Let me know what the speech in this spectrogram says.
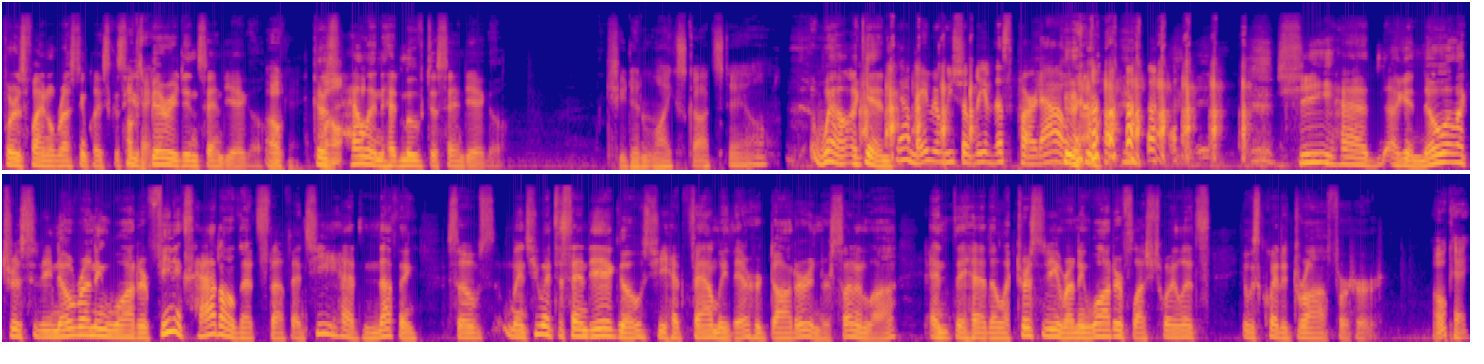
for his final resting place because he okay. was buried in San Diego. Okay. Because well, Helen had moved to San Diego. She didn't like Scottsdale? Well, again. yeah, maybe we should leave this part out. she had, again, no electricity, no running water. Phoenix had all that stuff, and she had nothing. So when she went to San Diego, she had family there, her daughter and her son in law, and they had electricity, running water, flush toilets. It was quite a draw for her. Okay.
